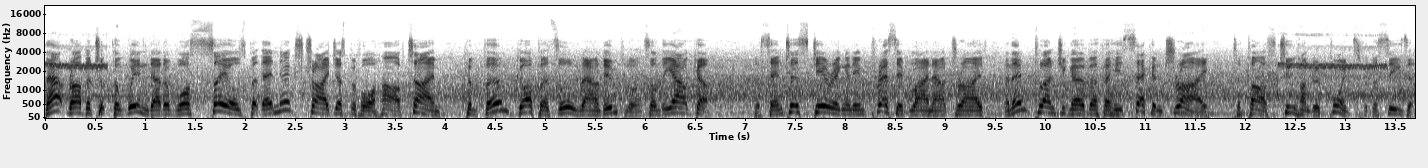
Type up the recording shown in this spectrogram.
That rather took the wind out of Wasp's sails, but their next try just before half-time confirmed Gopperth's all-round influence on the outcome. The centre steering an impressive line-out drive and then plunging over for his second try to pass 200 points for the season.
